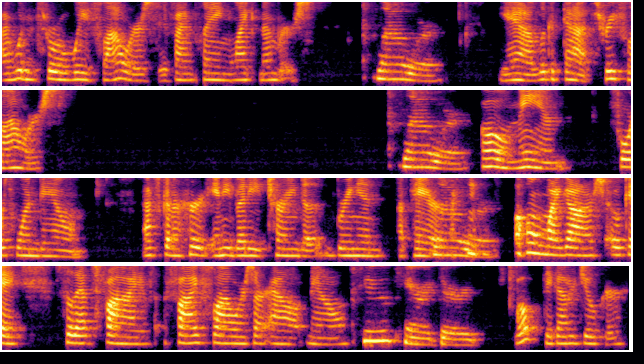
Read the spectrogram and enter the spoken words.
I wouldn't throw away flowers if I'm playing like numbers. Flower. Yeah, look at that, three flowers. Flower. Oh man, fourth one down. That's going to hurt anybody trying to bring in a pair. Oh my gosh. Okay. So that's five. Five flowers are out now. Two characters. Oh, they got a joker.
